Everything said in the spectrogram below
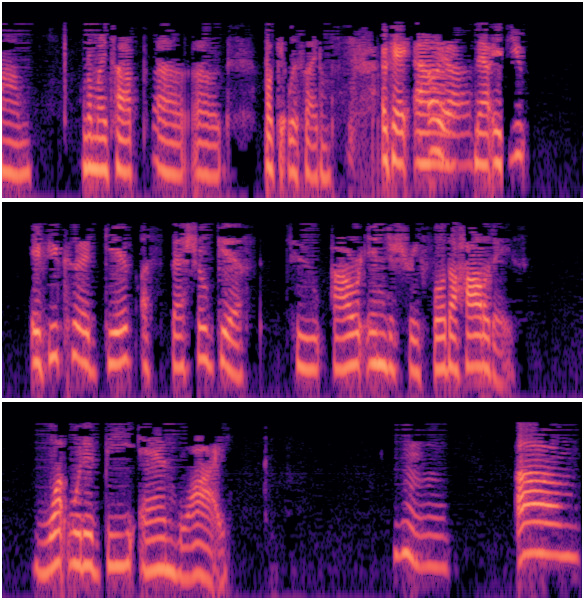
um one of my top uh, uh bucket list items. Okay. Um, oh yeah. Now if you if you could give a special gift to our industry for the holidays, what would it be and why? Hmm. Um,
